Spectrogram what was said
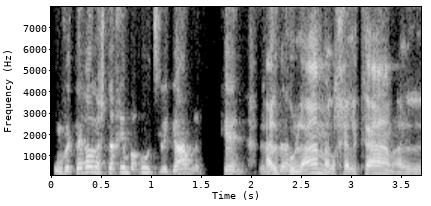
הוא מוותר על השטחים בחוץ לגמרי, כן. על בוודא. כולם, על חלקם, על...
